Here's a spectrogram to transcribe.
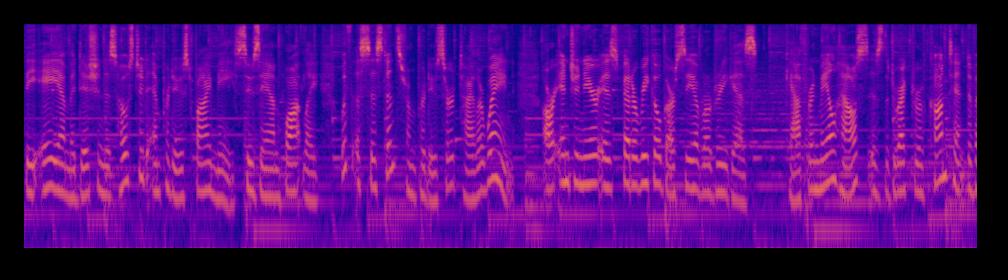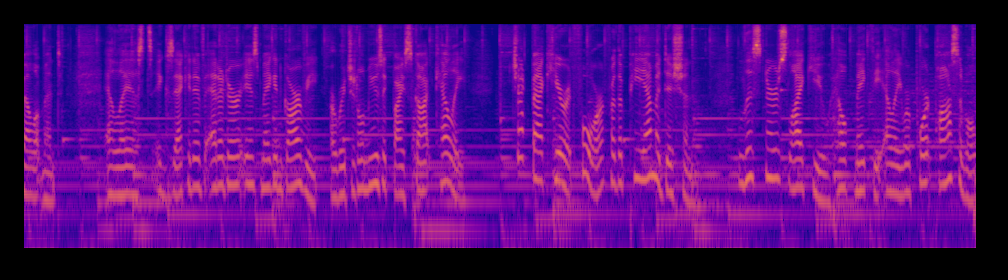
The AM edition is hosted and produced by me, Suzanne Whatley, with assistance from producer Tyler Wayne. Our engineer is Federico Garcia Rodriguez. Catherine Mailhouse is the Director of Content Development. LAist's executive editor is Megan Garvey. Original music by Scott Kelly. Check back here at 4 for the PM edition. Listeners like you help make the LA Report possible.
